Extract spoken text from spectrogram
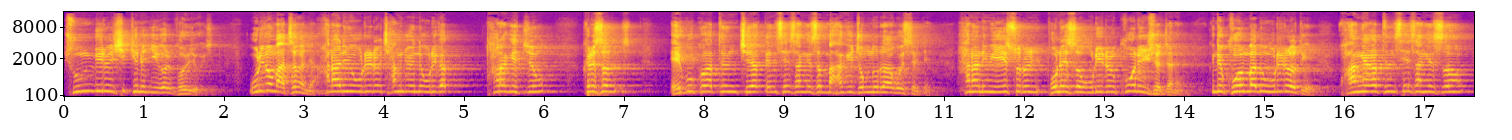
준비를 시키는 이걸 보여주고 있습니다. 우리도 마찬가지야. 하나님이 우리를 창조했는데 우리가 타락했죠. 그래서 애국과 같은 죄악된 세상에서 마귀 종로를 하고 있을 때 하나님이 예수를 보내서 우리를 구원해 주셨잖아요. 근데 구원받은 우리를 어떻게 광야 같은 세상에서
